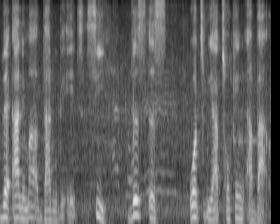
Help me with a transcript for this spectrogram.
the animal, that will be it. See, this is what we are talking about.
